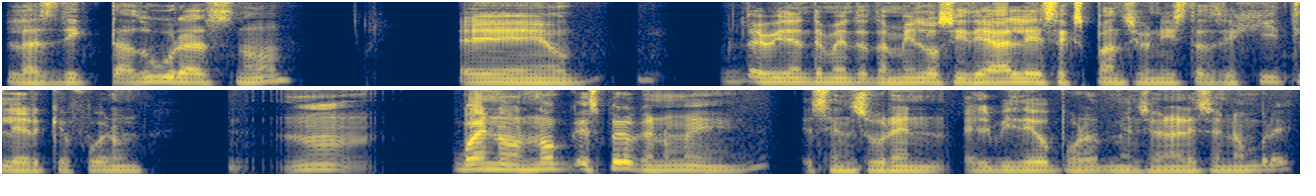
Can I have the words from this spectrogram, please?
las dictaduras, ¿no? Eh, evidentemente también los ideales expansionistas de Hitler que fueron... Mm, bueno, no, espero que no me censuren el video por mencionar ese nombre,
